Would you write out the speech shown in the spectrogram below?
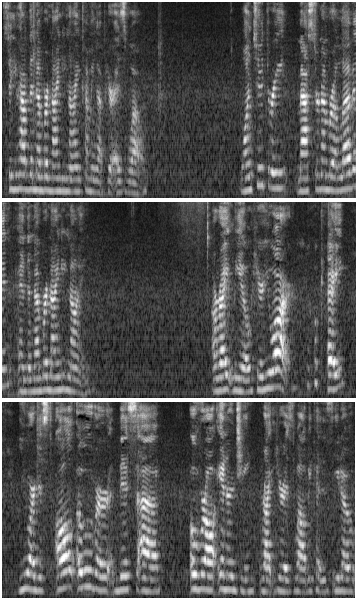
So you have the number 99 coming up here as well. 1, 2, 3, master number 11, and the number 99. All right, Leo, here you are. Okay you are just all over this uh, overall energy right here as well because, you know,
